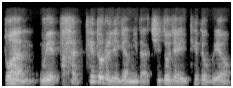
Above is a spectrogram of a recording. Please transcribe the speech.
또한 우리의 타, 태도를 얘기합니다. 지도자의 태도고요.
